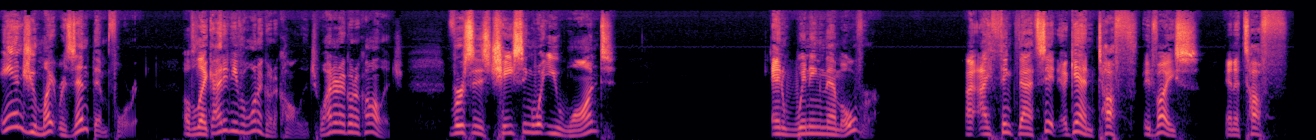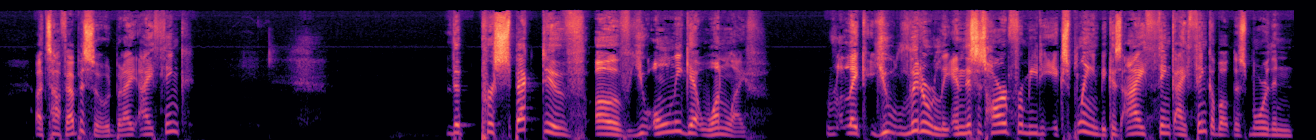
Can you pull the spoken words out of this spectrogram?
And you might resent them for it. Of like I didn't even want to go to college. Why did I go to college? Versus chasing what you want and winning them over. I, I think that's it. Again, tough advice and a tough a tough episode, but I, I think the perspective of you only get one life like you literally and this is hard for me to explain because i think i think about this more than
